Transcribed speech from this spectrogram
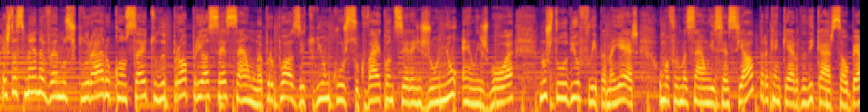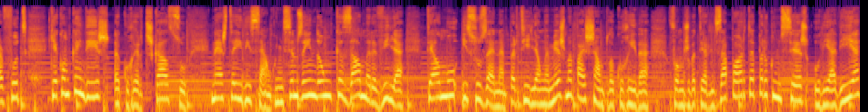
Esta semana vamos explorar o conceito de proprioceção a propósito de um curso que vai acontecer em junho, em Lisboa, no estúdio Filipa Mayer. Uma formação essencial para quem quer dedicar-se ao barefoot, que é como quem diz, a correr descalço. Nesta edição conhecemos ainda um casal maravilha. Telmo e Susana partilham a mesma paixão pela corrida. Fomos bater-lhes à porta para conhecer o dia a dia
